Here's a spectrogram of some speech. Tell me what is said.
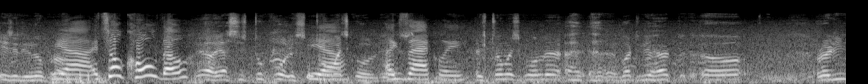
easily, no problem. Yeah. It's so cold though. Yeah, yes, it's too cold. It's too Yeah. much cold. yes. Exactly. It's too much cold, uh, but we have to, uh, ready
